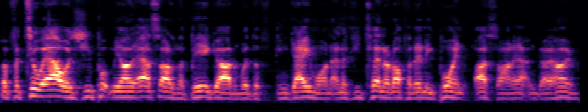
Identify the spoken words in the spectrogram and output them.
but for two hours you put me on outside in the beer garden with the fucking game on and if you turn it off at any point I sign out and go home.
